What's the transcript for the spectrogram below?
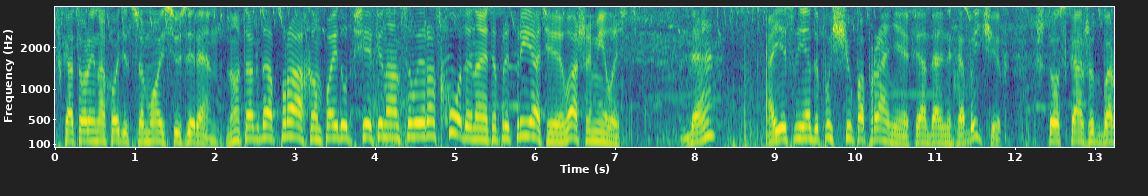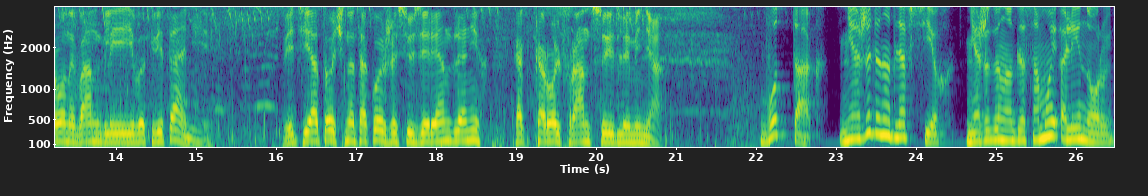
в которой находится мой сюзерен. Но тогда прахом пойдут все финансовые расходы на это предприятие, ваша милость. Да? А если я допущу попрание феодальных обычаев, что скажут бароны в Англии и в Аквитании? Ведь я точно такой же сюзерен для них, как король Франции для меня. Вот так. Неожиданно для всех, неожиданно для самой Алиеноры,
